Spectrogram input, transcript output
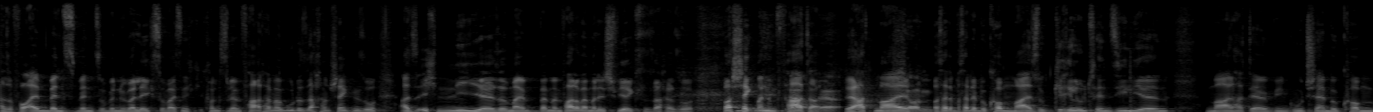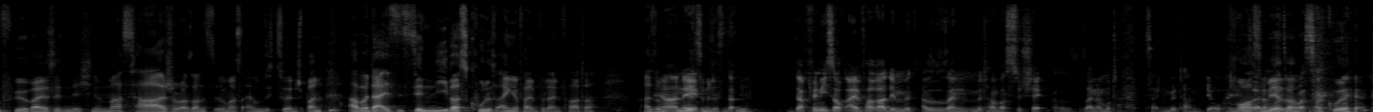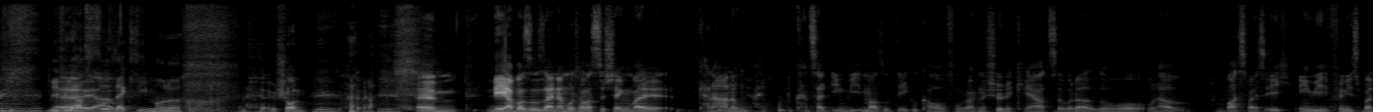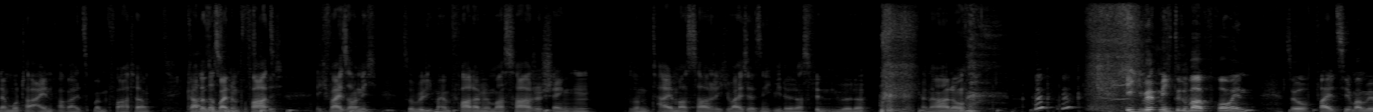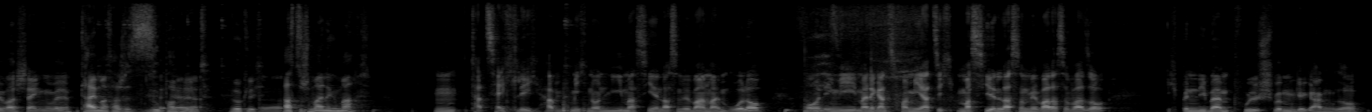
Also vor allem, wenn's, wenn so, wenn du überlegst, so weiß nicht, konntest du deinem Vater mal gute Sachen schenken? So, also ich nie. Also mein, bei meinem Vater war immer die schwierigste Sache. So, was schenkt man dem Vater? Ja, ja. Der hat mal, Schon. was hat, er- was hat er bekommen? Mal so Grillutensilien, mal hat er irgendwie einen Gutschein bekommen für, weiß ich nicht, eine Massage oder sonst irgendwas, um sich zu entspannen. Aber da ist dir nie was Cooles eingefallen für deinen Vater. Also Ja, mir nee, zumindest da, nie. Da finde ich es auch einfacher, dem Müt also seinen Müttern was zu schenken. Also seiner Mutter, seinen Müttern, yo. Oh, hast du mehrere? Was Ah, cool. Wie viele Äh, hast du ja. Sechs, sieben oder? Schon. ähm, nee, aber so seiner Mutter was zu schenken, weil, keine Ahnung, halt, du kannst halt irgendwie immer so Deko kaufen oder eine schöne Kerze oder so oder was weiß ich. Irgendwie finde ich es bei der Mutter einfacher als beim Vater. Gerade Ja, so bei einem Vater. Ich weiß auch nicht, so würde ich meinem Vater eine Massage schenken. So eine Thai-Massage. Ich weiß jetzt nicht, wie der das finden würde. Keine Ahnung. Ich würde mich drüber freuen, so falls jemand mir was schenken will. Thai-Massage ist super Ja, ja. wild. Wirklich. Hast du schon mal eine gemacht? Mm, Tatsächlich habe ich mich noch nie massieren lassen. Wir waren mal im Urlaub und irgendwie meine ganze Familie hat sich massieren lassen und mir war das aber so, ich bin lieber im Pool schwimmen gegangen so.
